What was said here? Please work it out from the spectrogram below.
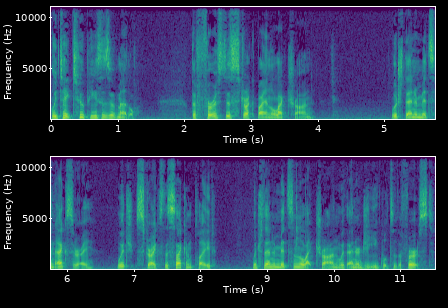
We take two pieces of metal. The first is struck by an electron, which then emits an X-ray, which strikes the second plate, which then emits an electron with energy equal to the first.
